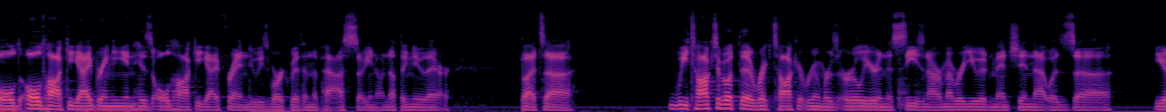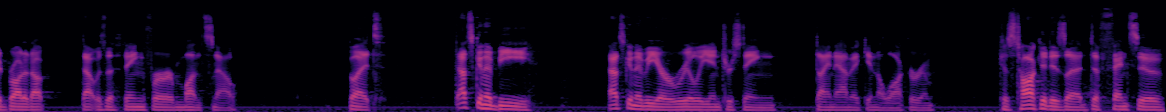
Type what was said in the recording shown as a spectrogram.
old old hockey guy bringing in his old hockey guy friend who he's worked with in the past, so you know, nothing new there. But uh, we talked about the Rick Tocchet rumors earlier in the season. I remember you had mentioned that was uh, you had brought it up. That was a thing for months now. But that's gonna be that's gonna be a really interesting dynamic in the locker room because Tocchet is a defensive,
